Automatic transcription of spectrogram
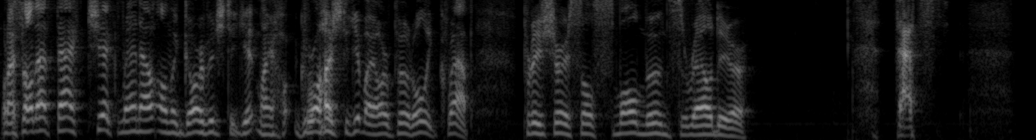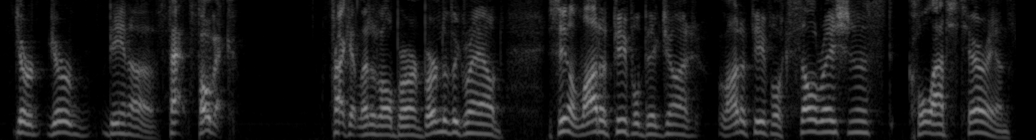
when I saw that fat chick ran out on the garbage to get my garage to get my harpoon, holy crap. Pretty sure I saw small moons surrounding her. That's you're you're being a fat phobic. Frack it, let it all burn, burn to the ground. You've seen a lot of people, Big John, a lot of people, accelerationist, collapsitarians.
